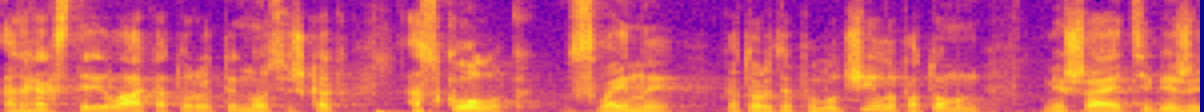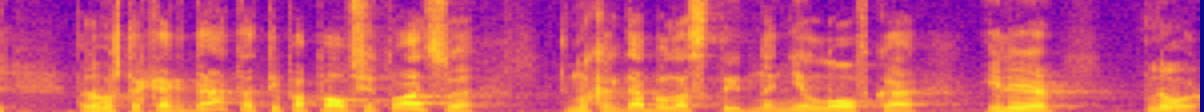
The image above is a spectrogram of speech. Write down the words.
Это как стрела, которую ты носишь, как осколок с войны, который ты получил, и потом он мешает тебе жить. Потому что когда-то ты попал в ситуацию, ну, когда было стыдно, неловко, или ну,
